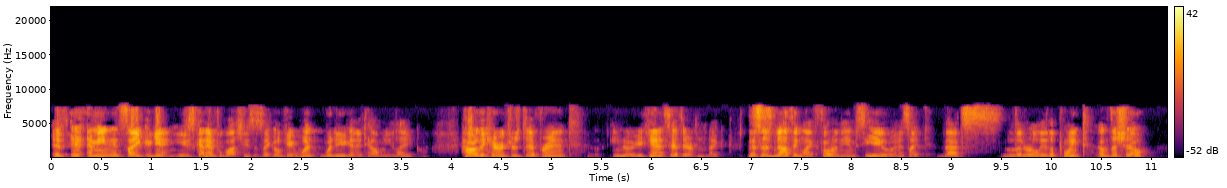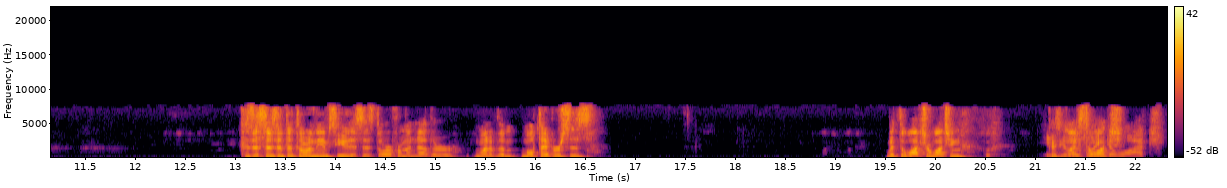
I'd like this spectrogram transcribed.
it, it, I mean, it's like again, you just kind of have to watch these. It's like, okay, what what are you gonna tell me? Like, how are the characters different? You know, you can't sit there and like, this is nothing like Thor in the MCU, and it's like that's literally the point of the show. because this isn't the Thor in the MCU. This is Thor from another one of the multiverses. With the Watcher watching because he does likes to like watch. to watch,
